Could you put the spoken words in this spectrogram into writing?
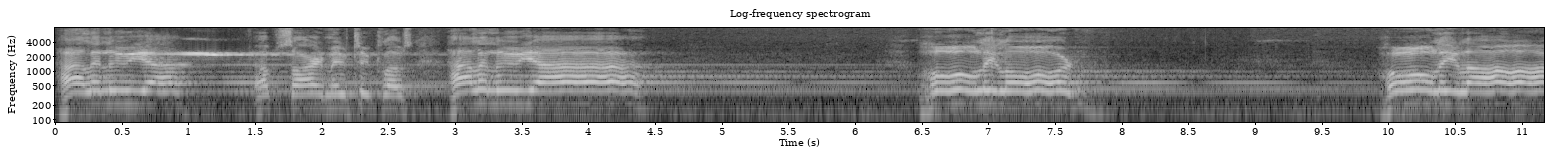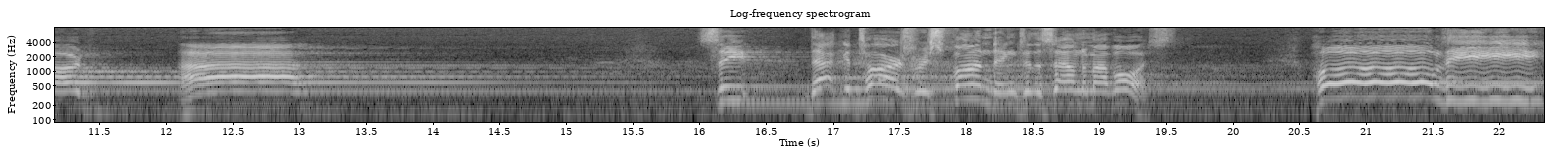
Hallelujah. Oh, sorry, moved too close. Hallelujah. Holy Lord. Holy Lord. Ah. See, that guitar is responding to the sound of my voice. Holy,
